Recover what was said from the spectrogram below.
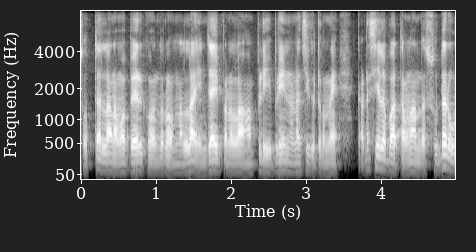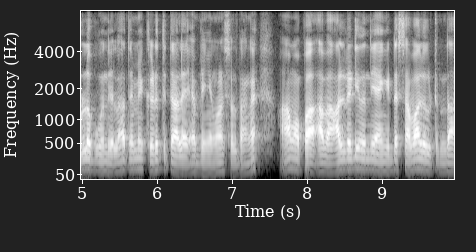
சொத்தெல்லாம் நம்ம பேருக்கு வந்துடும் நல்லா என்ஜாய் பண்ணலாம். அப்படி இப்படின்னு நினச்சிக்கிட்டு இருந்தேன். கடைசியில் பார்த்தோம்னா அந்த சுடர் உள்ளே புகுந்து எல்லாத்தையுமே கெடுத்துட்டாளே அப்படிங்கிற மாதிரி சொல்கிறாங்க ஆமாப்பா அவள் ஆல்ரெடி வந்து என்கிட்ட சவால் விட்டுருந்தா.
